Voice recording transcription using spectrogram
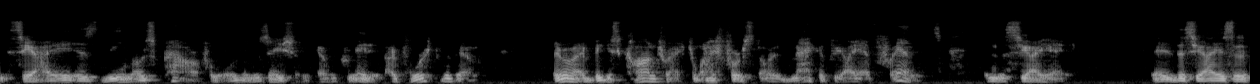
the CIA is the most powerful organization ever created. I've worked with them. They were my biggest contractor when I first started McAfee. I have friends in the CIA. The CIA is a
